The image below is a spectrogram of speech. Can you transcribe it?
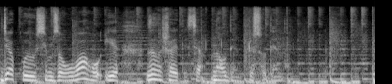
Дякую усім за увагу і залишайтеся на 1+,1.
